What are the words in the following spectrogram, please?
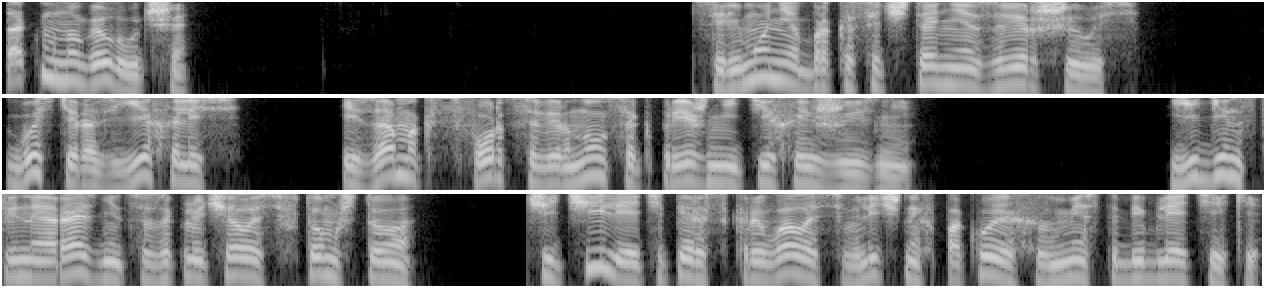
Так много лучше». Церемония бракосочетания завершилась. Гости разъехались, и замок Сфорца вернулся к прежней тихой жизни. Единственная разница заключалась в том, что Чичилия теперь скрывалась в личных покоях вместо библиотеки.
